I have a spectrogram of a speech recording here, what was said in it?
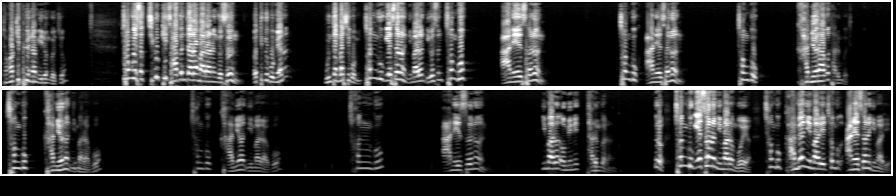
정확히 표현하면 이런 거죠. 천국에서 지극히 작은 자라 말하는 것은 어떻게 보면 문장 다시 보면 천국에서는 이 말은 이것은 천국 안에서는 천국 안에서는 천국 가면하고 다른 거죠. 천국 가면은 이 말하고 천국 가면 이 말하고 천국 안에서는 이 말은 엄연히 다른 거라는 거예요. 그럼 천국에서는 이 말은 뭐예요? 천국 가면 이 말이에요. 천국 안에서는 이 말이에요.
